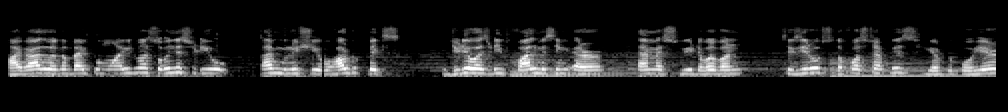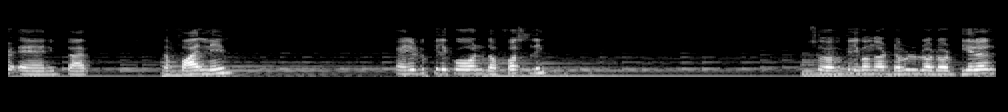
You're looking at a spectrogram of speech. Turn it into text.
Hi guys, welcome back to my video. So in this video, I'm going to show you how to fix GDOSD file missing error MSV1160. So the first step is you have to go here and you type the file name and you have to click on the first link. So you have to click on the www.dll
